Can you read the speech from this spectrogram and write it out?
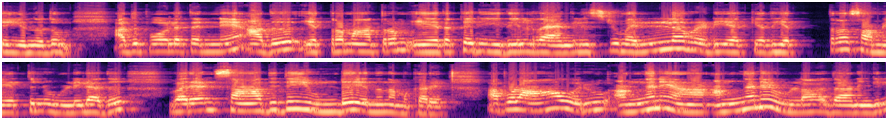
ചെയ്യുന്നതും അതുപോലെ തന്നെ അത് എത്രമാത്രം ഏതൊക്കെ രീതിയിൽ റാങ്ക് ലിസ്റ്റും എല്ലാം റെഡിയാക്കി അത് എത്ര സമയത്തിനുള്ളിൽ അത് വരാൻ സാധ്യതയുണ്ട് എന്ന് നമുക്കറിയാം. അപ്പോൾ ആ ഒരു അങ്ങനെ അങ്ങനെയുള്ള ഇതാണെങ്കിൽ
